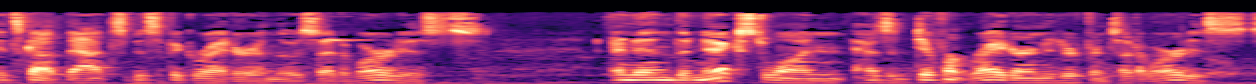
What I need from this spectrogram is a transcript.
it's got that specific writer and those set of artists, and then the next one has a different writer and a different set of artists.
